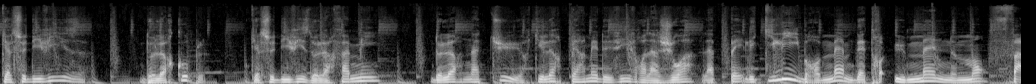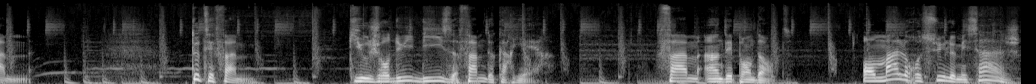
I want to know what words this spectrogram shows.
Qu'elles se divisent de leur couple, qu'elles se divisent de leur famille, de leur nature qui leur permet de vivre la joie, la paix, l'équilibre même d'être humainement femmes. Toutes ces femmes qui aujourd'hui disent femmes de carrière, femmes indépendantes, ont mal reçu le message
